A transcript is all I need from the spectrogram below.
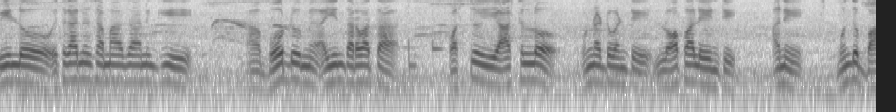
వీళ్ళు ఇతగారిని సమాజానికి బోర్డు అయిన తర్వాత ఫస్ట్ ఈ హాస్టల్లో ఉన్నటువంటి లోపాలు ఏంటి అని ముందు బా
